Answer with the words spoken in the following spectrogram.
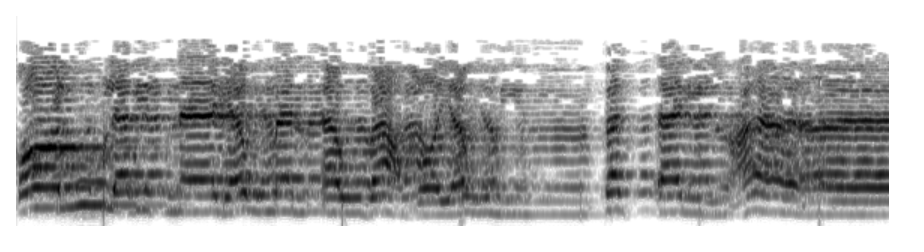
قالوا لبثنا يوما أو بعض يوم فاسأل العادين.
